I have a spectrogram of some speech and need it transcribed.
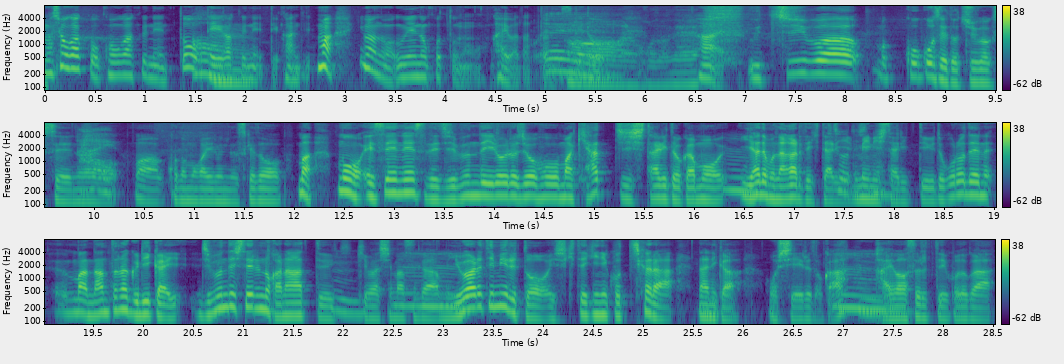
まあ小学校高学年と低学年っていう感じ。まあ今のは上の子との会話だったんですけど。なるほどね。はい。うちはまあ高校生と中学生の、はい、まあ子供がいるんですけど、まあもう SNS で自分でいろいろ情報をまあキャッチしたりとかもう嫌でも流れてきたり、目にしたりっていうところで、ね、まあなんとなく理解自分でしてるのかなっていう気はしますが、うん、言われてみると意識的にこっちから何か教えるとか、会話をするっていうことが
